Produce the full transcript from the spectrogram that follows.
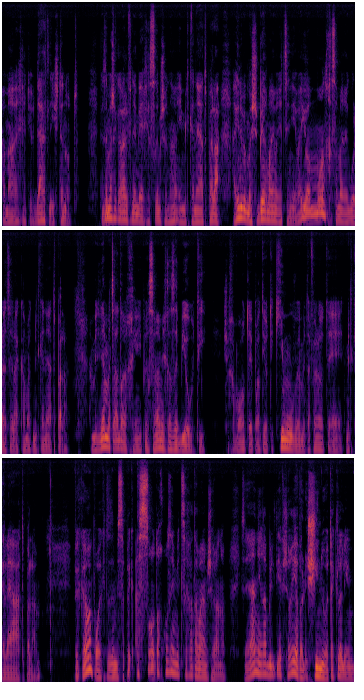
המערכת יודעת להשתנות. וזה מה שקרה לפני בערך 20 שנה עם מתקני ההתפלה. היינו במשבר מים רציני, והיו המון חסמי רגולציה להקמת מתקני התפלה. המדינה מצאה דרכים, היא פרסמה מכרזי BOT, שחברות פרטיות הקימו ומתפעלות אה, את מתקני ההתפלה. וכיום הפרויקט הזה מספק עשרות אחוזים מצריכת המים שלנו. זה היה נראה בלתי אפשרי, אבל שינו את הכללים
